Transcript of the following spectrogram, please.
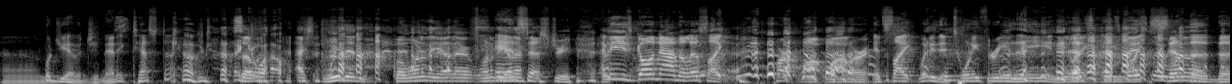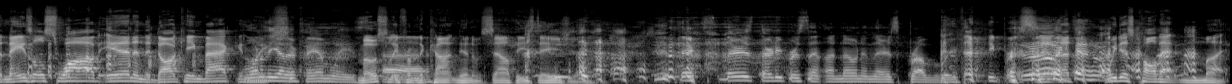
Um, Would you have a genetic test done? so actually, we didn't. But one of the other one of the other Ancestry. I mean, he's going down the list like part Rottweiler. It's like what did it, twenty three and Me, and you like, you like sent one the, the nasal swab in, and the dog came back. And one of the other families, mostly from uh, the continent of Southeast Asia. there's there's thirty percent unknown, and there's probably Thirty percent. We just call that mutt.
